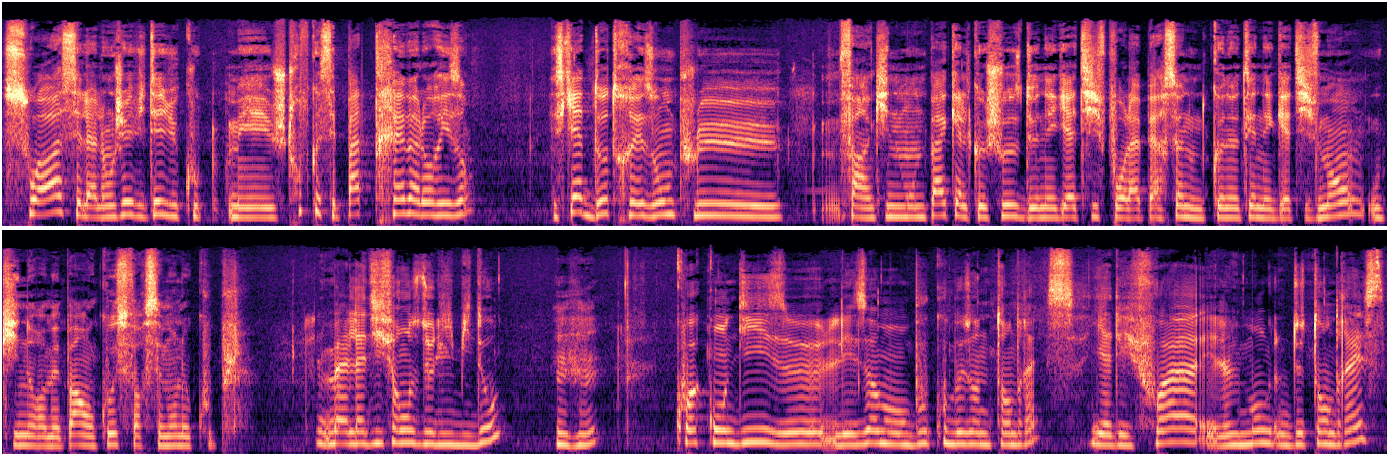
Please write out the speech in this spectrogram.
soit c'est la longévité du couple. Mais je trouve que c'est pas très valorisant. Est-ce qu'il y a d'autres raisons plus, enfin, qui ne montrent pas quelque chose de négatif pour la personne ou de connoté négativement, ou qui ne remet pas en cause forcément le couple? Bah, La différence de libido. Mm-hmm. Quoi qu'on dise, les hommes ont beaucoup besoin de tendresse. Il y a des fois, le manque de tendresse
